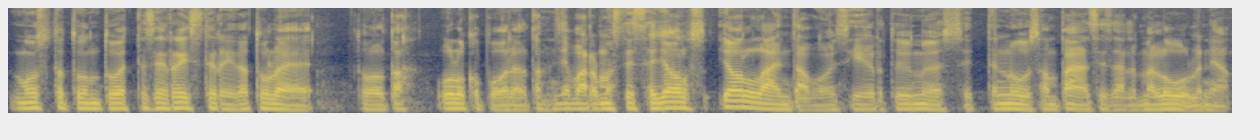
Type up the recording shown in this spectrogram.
musta tuntuu, että se ristiriita tulee tuolta ulkopuolelta. Ja varmasti se jo, jollain tavoin siirtyy myös sitten Nuusan pään sisälle, mä luulen. Ja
